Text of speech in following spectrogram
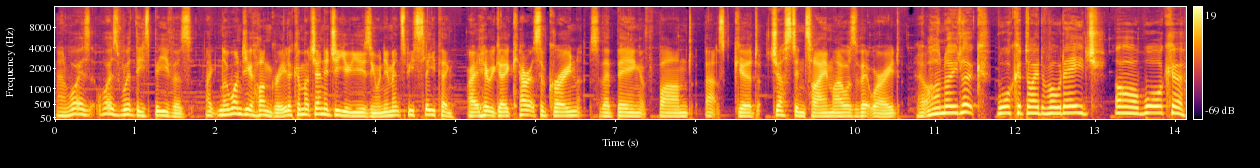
And what is what is with these beavers? Like, no wonder you're hungry. Look how much energy you're using when you're meant to be sleeping. All right, here we go. Carrots have grown, so they're being farmed. That's good. Just in time. I was a bit worried. Oh no, look! Walker died of old age. Oh, Walker.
